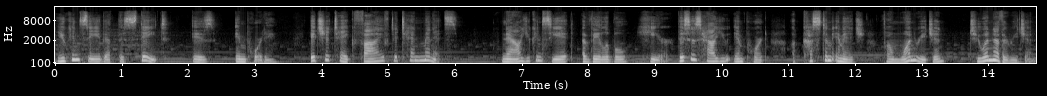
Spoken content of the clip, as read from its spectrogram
You can see that the state is importing. It should take 5 to 10 minutes. Now you can see it available here. This is how you import a custom image from one region to another region.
